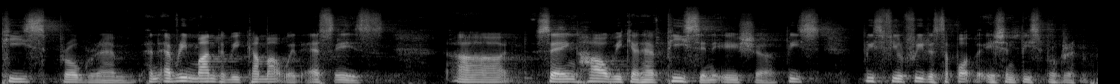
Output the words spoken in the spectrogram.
peace program. And every month we come out with essays uh, saying how we can have peace in Asia. Please, please feel free to support the Asian peace program.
